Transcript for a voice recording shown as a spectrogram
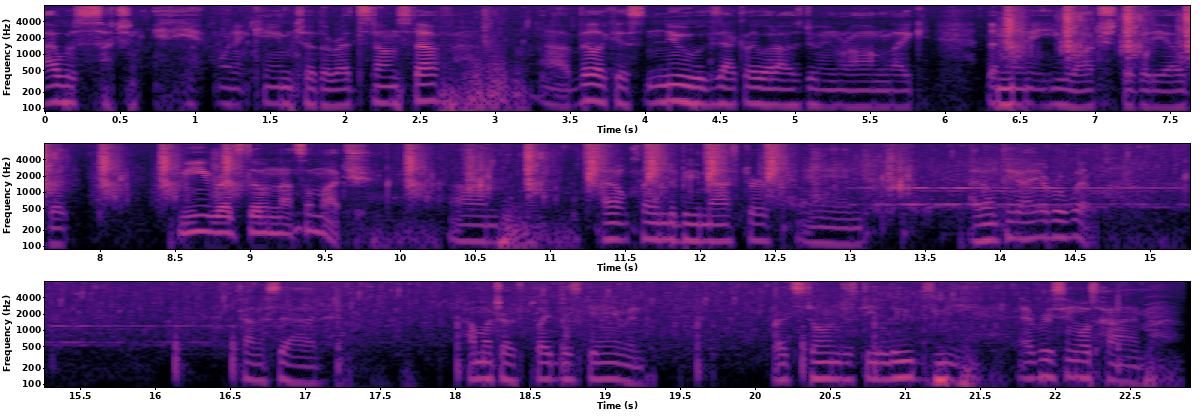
I was such an idiot when it came to the redstone stuff. Uh, Vilicus knew exactly what I was doing wrong, like the minute he watched the video. But me, redstone, not so much. Um, I don't claim to be a master, and I don't think I ever will. Kind of sad how much I've played this game, and Redstone just eludes me every single time.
